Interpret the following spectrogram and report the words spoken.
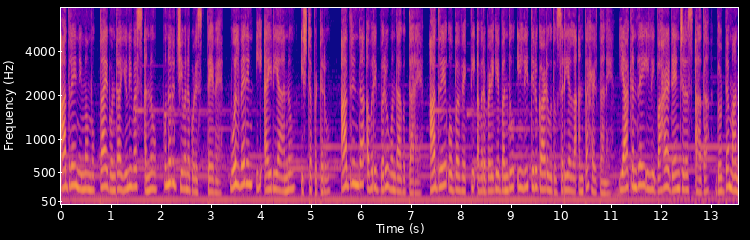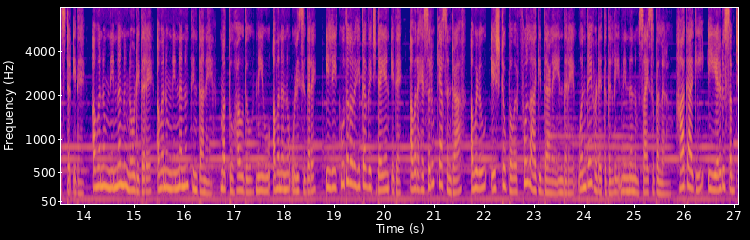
ಆದರೆ ನಿಮ್ಮ ಮುಕ್ತಾಯಗೊಂಡ ಯೂನಿವರ್ಸ್ ಅನ್ನು ಪುನರುಜ್ಜೀವನಗೊಳಿಸುತ್ತೇವೆ. ವೊಲ್ವೆರಿನ್ ಈ ಐಡಿಯಾ ಅನ್ನು ಇಷ್ಟಪಟ್ಟರು. ಆದ್ರಿಂದ ಅವರಿಬ್ಬರು ಒಂದಾಗುತ್ತಾರೆ. ಆದ್ರೆ ಒಬ್ಬ ವ್ಯಕ್ತಿ ಅವರ ಬಳಿಗೆ ಬಂದು ಇಲ್ಲಿ ತಿರುಗಾಡುವುದು ಸರಿಯಲ್ಲ ಅಂತ ಹೇಳ್ತಾನೆ. ಯಾಕಂದ್ರೆ ಇಲ್ಲಿ ಬಹಳ ಡೇಂಜರಸ್ ಆದ ದೊಡ್ಡ ಮಾನ್ಸ್ಟರ್ ಇದೆ. ಅವನು ನಿನ್ನನ್ನು ನೋಡಿದರೆ ಅವನು ನಿನ್ನನ್ನು ತಿಂತಾನೆ. ಮತ್ತು ಹೌದು, ನೀವು ಅವನನ್ನು ಉಳಿಸಿದರೆ ಇಲ್ಲಿ ಕೂದಲರಹಿತ ವಿಚ್ ಡಯನ್ ಇದೆ. ಅವರ ಹೆಸರು ಕ್ಯಾಸಂಡ್ರಾ ಅವಳು ಎಷ್ಟು ಪವರ್ಫುಲ್ ಆಗಿದ್ದಾಳೆ ಎಂದರೆ ಒಂದೇ ಹೊಡೆತದಲ್ಲಿ ನಿನ್ನನ್ನು ಸಾಯಿಸಬಲ್ಲಳು. ಹಾಗಾಗಿ ಈ ಎರಡು ಸಬ್ಜೆಕ್ಟ್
